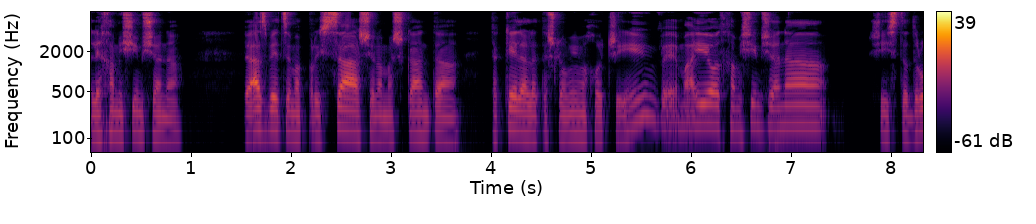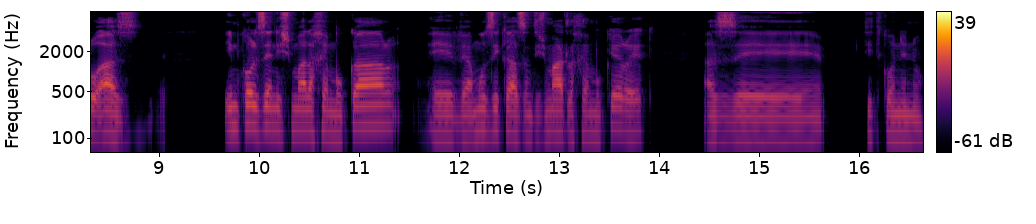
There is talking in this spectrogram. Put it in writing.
ל-50 שנה. ואז בעצם הפריסה של המשכנתה תקל על התשלומים החודשיים, ומה יהיה עוד 50 שנה שיסתדרו אז. אם כל זה נשמע לכם מוכר, והמוזיקה הזאת נשמעת לכם מוכרת, אז אה, תתכוננו.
